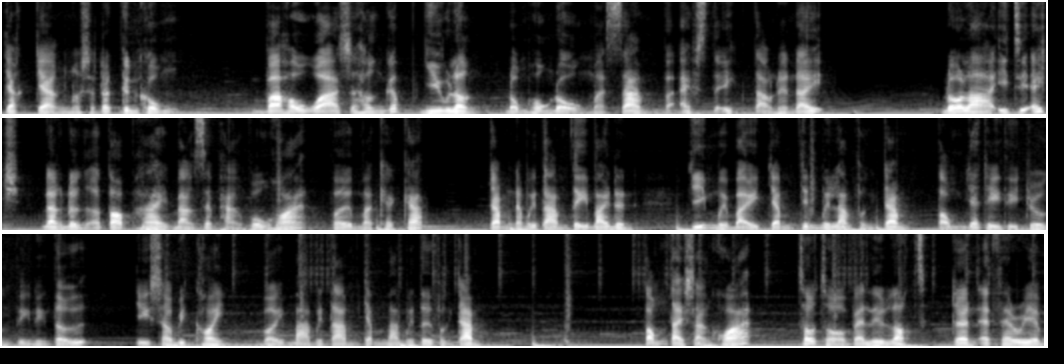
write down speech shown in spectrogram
chắc chắn nó sẽ rất kinh khủng và hậu quả sẽ hơn gấp nhiều lần đống hỗn độn mà Sam và FTX tạo nên đấy. Đô la ETH đang đứng ở top 2 bảng xếp hạng vốn hóa với market cap 158 tỷ Biden, chỉ 17.95% tổng giá trị thị trường tiền điện tử, chỉ sau Bitcoin với 38.34%. Tổng tài sản khóa Total Value Locked trên Ethereum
